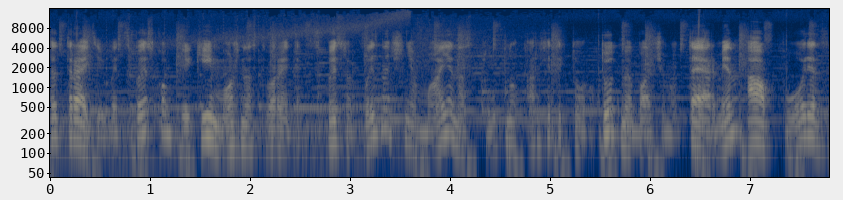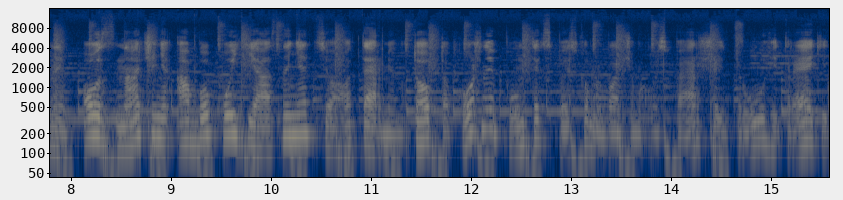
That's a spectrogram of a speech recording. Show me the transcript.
Це третій вид списку, який можна створити. Список визначення має наступну архітектуру. Тут ми бачимо термін, а поряд з ним означення або пояснення цього терміну. Тобто кожний пунктик списку ми бачимо ось перший, другий, третій.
